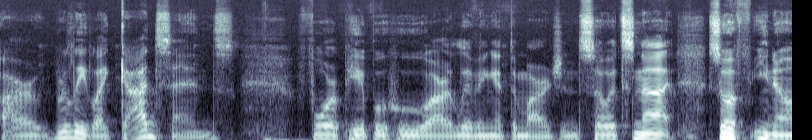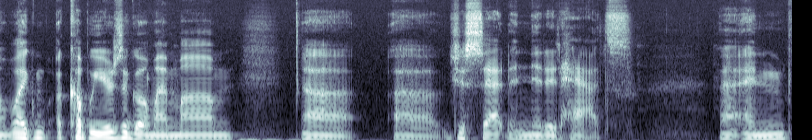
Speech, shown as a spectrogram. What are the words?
are really like godsends for people who are living at the margins. So it's not so if you know like a couple years ago my mom uh, uh, just sat and knitted hats uh, and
